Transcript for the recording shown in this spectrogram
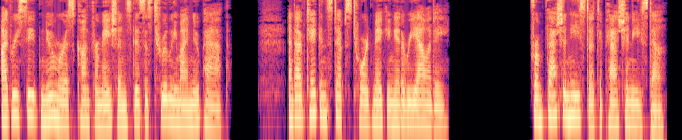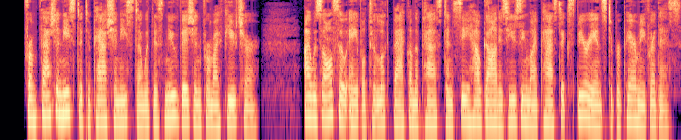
I've received numerous confirmations this is truly my new path. And I've taken steps toward making it a reality. From fashionista to passionista. From fashionista to passionista with this new vision for my future. I was also able to look back on the past and see how God is using my past experience to prepare me for this.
